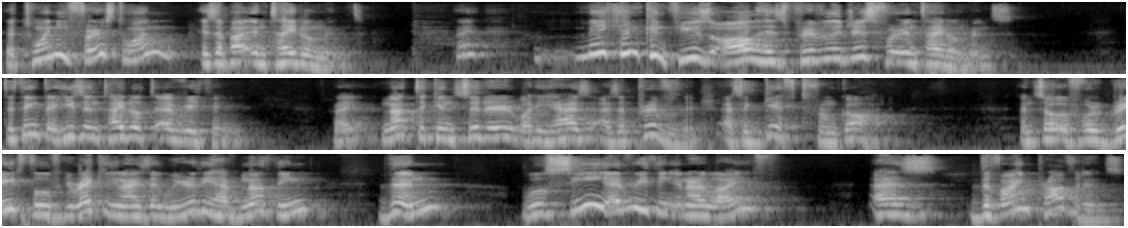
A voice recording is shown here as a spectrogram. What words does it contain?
The 21st one is about entitlement. Right? Make him confuse all his privileges for entitlements. To think that he's entitled to everything. Right? Not to consider what he has as a privilege, as a gift from God. And so, if we're grateful, if we recognize that we really have nothing, then we'll see everything in our life as divine providence.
